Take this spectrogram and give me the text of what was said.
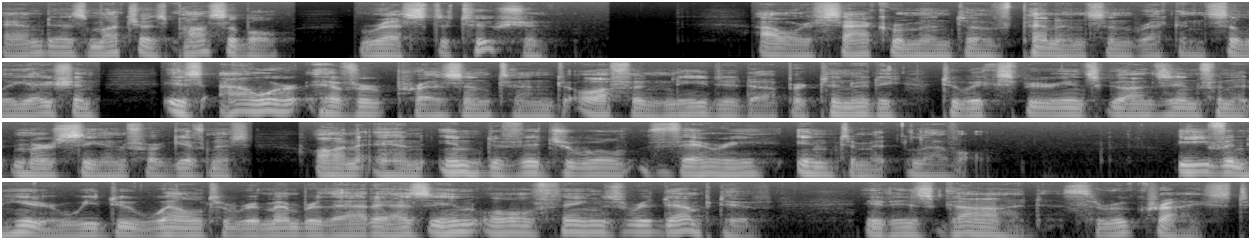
and, as much as possible, restitution. Our sacrament of penance and reconciliation is our ever present and often needed opportunity to experience God's infinite mercy and forgiveness on an individual, very intimate level. Even here, we do well to remember that, as in all things redemptive, it is God, through Christ,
